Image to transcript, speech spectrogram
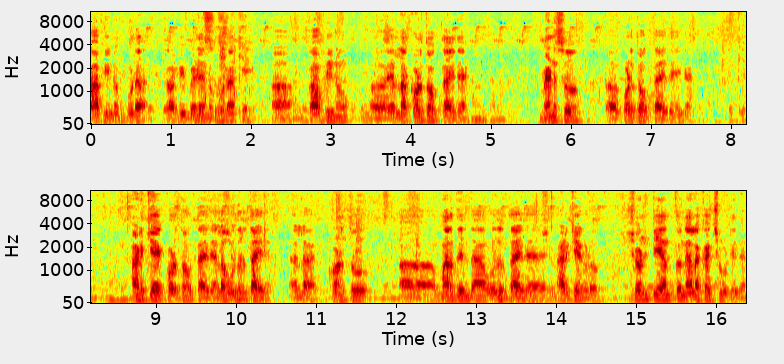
ಕಾಫಿನೂ ಕೂಡ ಕಾಫಿ ಬೆಳೆನೂ ಕೂಡ ಕಾಫಿನೂ ಎಲ್ಲ ಕೊಳ್ತೋಗ್ತಾ ಇದೆ. ಮೆಣಸು ಕೊಳ್ತೋಗ್ತಾ ಇದೆ ಈಗ. ಅಡಿಕೆ ಕೊಳ್ತೋಗ್ತಾ ಇದೆ. ಎಲ್ಲ ಉದುರ್ತಾ ಇದೆ. ಎಲ್ಲ ಕೊಳ್ತು ಮರದಿಂದ ಉದುರ್ತಾ ಇದೆ ಅಡಿಕೆಗಳು. ಶುಂಠಿ ಅಂತೂ ನೆಲ ಕಚ್ಚಿಬಿಟ್ಟಿದೆ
